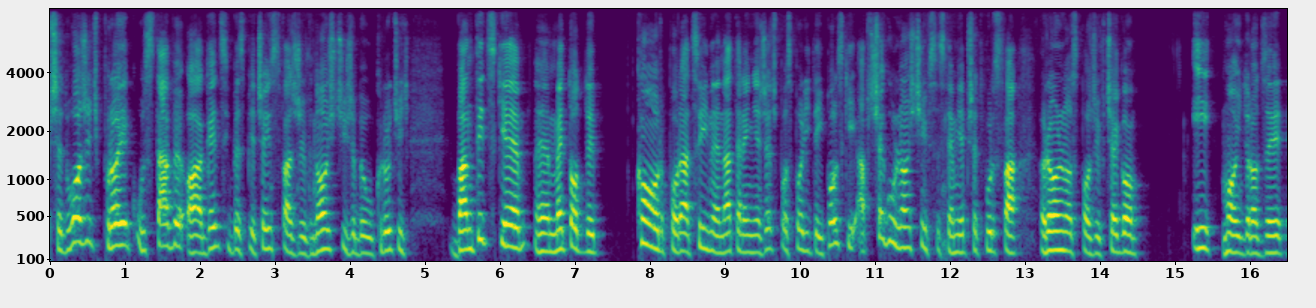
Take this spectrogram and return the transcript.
przedłożyć projekt ustawy o Agencji Bezpieczeństwa Żywności, żeby ukrócić bandyckie metody korporacyjne na terenie Rzeczpospolitej Polskiej, a w szczególności w systemie przetwórstwa rolno-spożywczego i, moi drodzy,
